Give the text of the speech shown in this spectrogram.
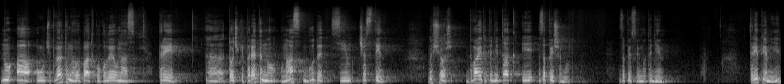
Ну а у четвертому випадку, коли у нас 3 е, точки перетину, у нас буде 7 частин. Ну що ж, давайте тоді так і запишемо. Записуємо тоді три прямі.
